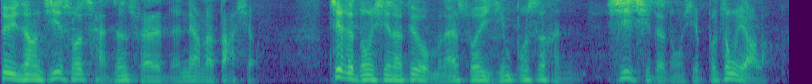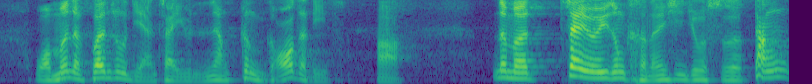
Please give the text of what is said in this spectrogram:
对撞机所产生出来的能量的大小，这个东西呢，对我们来说已经不是很稀奇的东西，不重要了。我们的关注点在于能量更高的粒子啊。那么再有一种可能性就是，当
